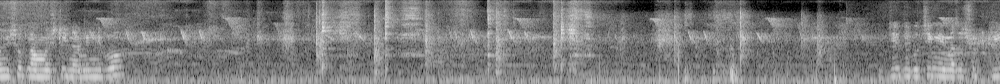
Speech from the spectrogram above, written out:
আমি শুকনা মরিচটি নামিয়ে নিব। দিয়ে দিব চিংড়ি মাছের শুটকি।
